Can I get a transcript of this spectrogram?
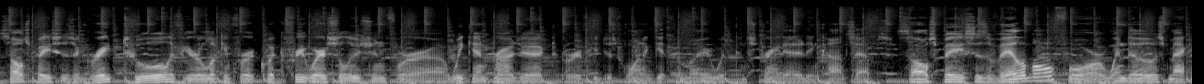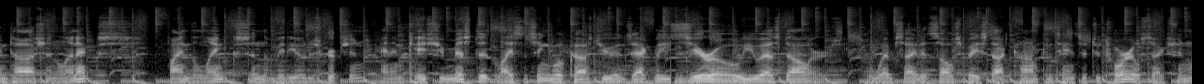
SolveSpace is a great tool if you're looking for a quick freeware solution for a weekend project or if you just want to get familiar with constraint editing concepts. SolveSpace is available for Windows, Macintosh, and Linux. Find the links in the video description. And in case you missed it, licensing will cost you exactly zero US dollars. The website at solvespace.com contains a tutorial section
